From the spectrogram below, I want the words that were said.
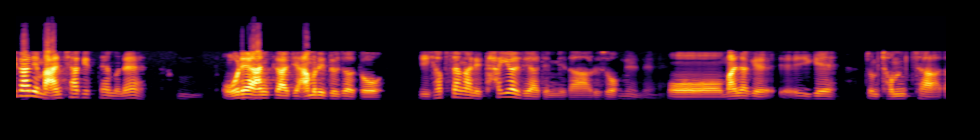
시간이 많지 않기 때문에 음. 올해 안까지 아무리 늦어도 이 협상안이 타결돼야 됩니다. 그래서 네네. 어, 만약에 이게 좀 점차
